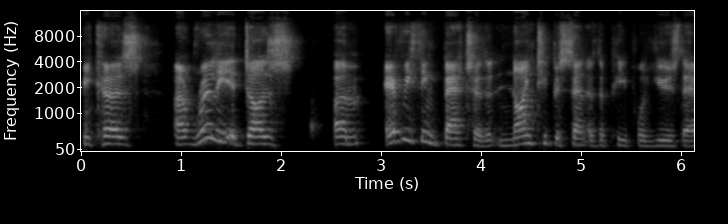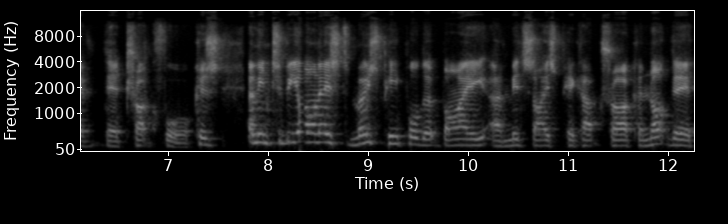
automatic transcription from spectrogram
because uh, really it does um, everything better that 90% of the people use their, their truck for. Because, I mean, to be honest, most people that buy a mid-sized pickup truck are not the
